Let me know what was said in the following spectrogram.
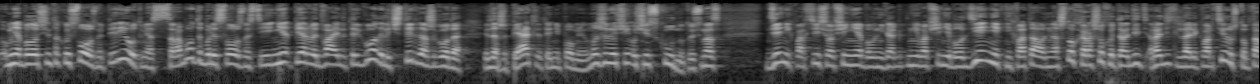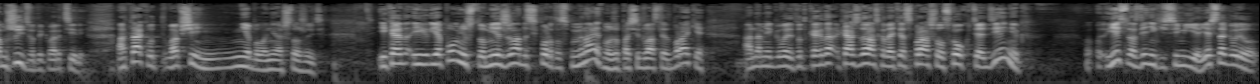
у меня был очень такой сложный период, у меня с работы были сложности, и не, первые два или три года, или четыре даже года, или даже пять лет, я не помню, мы жили очень, очень скудно, то есть у нас денег практически вообще не было, никак, не, вообще не было денег, не хватало ни на что, хорошо, хоть родители, родители дали квартиру, чтобы там жить в этой квартире, а так вот вообще не было ни на что жить. И, когда, и я помню, что мне жена до сих пор это вспоминает, мы уже почти 20 лет в браке, она мне говорит, вот когда, каждый раз, когда я тебя спрашивал, сколько у тебя денег, есть у нас денег в семье, я всегда говорил,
